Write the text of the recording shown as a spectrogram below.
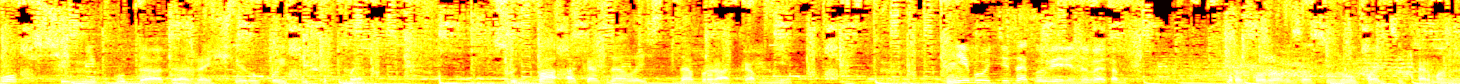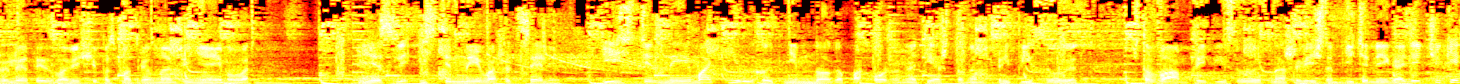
вовсе никуда, дрожащей рукой пишет Мэтт. Судьба оказалась добра ко мне. Не будьте так уверены в этом. Прокурор засунул пальцы в карман жилета и зловеще посмотрел на обвиняемого. Если истинные ваши цели, истинные мотивы хоть немного похожи на те, что нам приписывают, что вам приписывают наши вечно бдительные газетчики,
